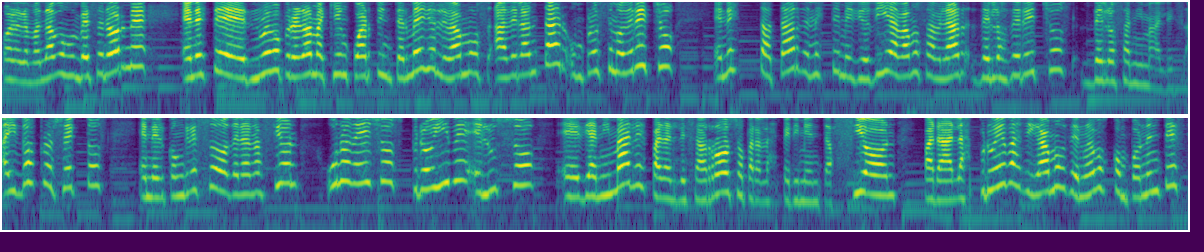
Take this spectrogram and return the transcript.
Bueno, le mandamos un beso enorme. En este nuevo programa aquí en Cuarto Intermedio le vamos a adelantar un próximo derecho. En esta tarde, en este mediodía, vamos a hablar de los derechos de los animales. Hay dos proyectos en el Congreso de la Nación. Uno de ellos prohíbe el uso eh, de animales para el desarrollo, para la experimentación, para las pruebas, digamos, de nuevos componentes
